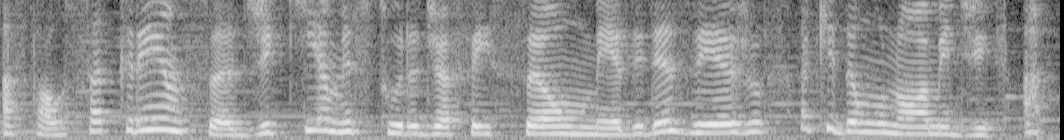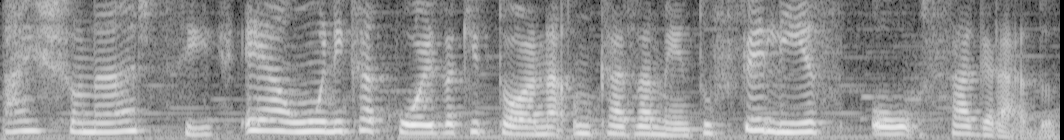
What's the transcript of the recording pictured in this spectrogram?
a falsa crença de que a mistura de afeição, medo e desejo, a que dão o nome de apaixonar-se, é a única coisa que torna um casamento feliz ou sagrado.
